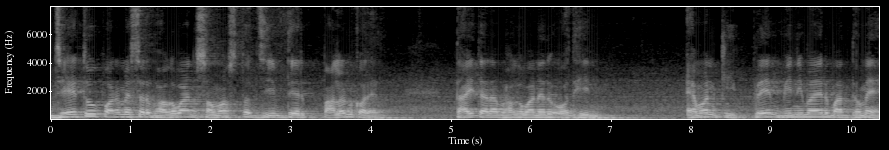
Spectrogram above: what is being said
যেহেতু পরমেশ্বর ভগবান সমস্ত জীবদের পালন করেন, তাই তারা ভগবানের অধীন। এমনকি প্রেম বিনিময়ের মাধ্যমে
